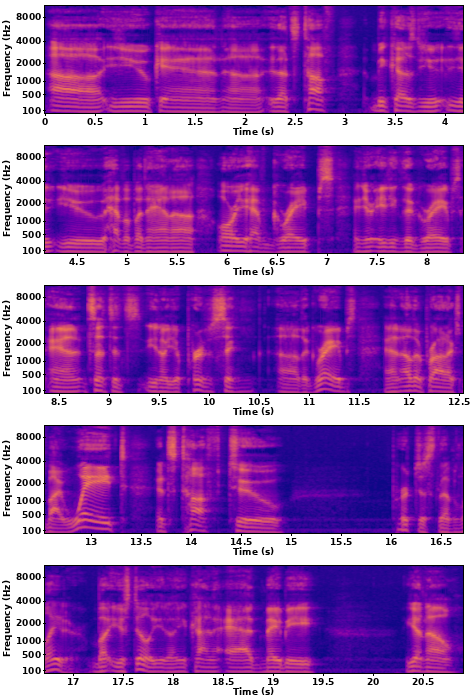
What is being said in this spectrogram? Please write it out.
Uh, you can, uh, that's tough because you, you have a banana or you have grapes and you're eating the grapes and since it's you know you're purchasing uh, the grapes and other products by weight it's tough to purchase them later. But you still you know you kind of add maybe you know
